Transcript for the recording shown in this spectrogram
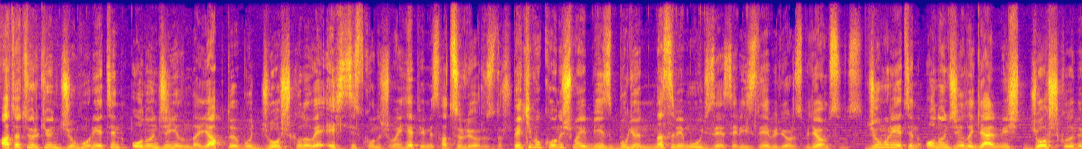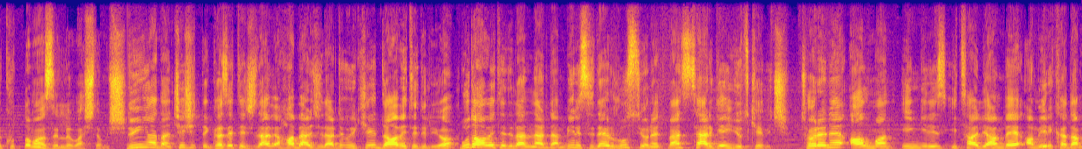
Atatürk'ün Cumhuriyet'in 10. yılında yaptığı bu coşkulu ve eşsiz konuşmayı hepimiz hatırlıyoruzdur. Peki bu konuşmayı biz bugün nasıl bir mucize eseri izleyebiliyoruz biliyor musunuz? Cumhuriyet'in 10. yılı gelmiş, coşkulu bir kutlama hazırlığı başlamış. Dünyadan çeşitli gazeteciler ve haberciler de ülkeye davet ediliyor. Bu davet edilenlerden birisi de Rus yönetmen Sergey Yutkeviç. Törene Alman, İngiliz, İtalyan ve Amerika'dan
